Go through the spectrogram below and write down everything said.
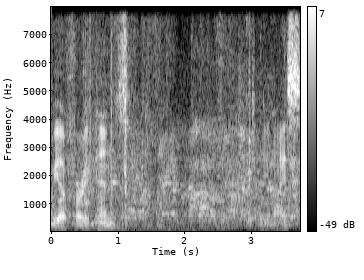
We have furry pins. It's pretty nice.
